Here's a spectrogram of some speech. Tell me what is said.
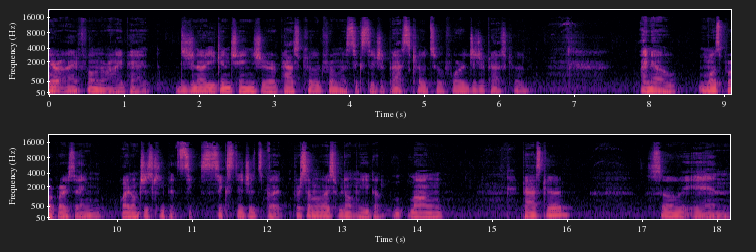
your iPhone or iPad, did you know you can change your passcode from a six digit passcode to a four digit passcode? I know most people are saying, why don't you just keep it six, six digits? But for some of us, we don't need a long passcode. So in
